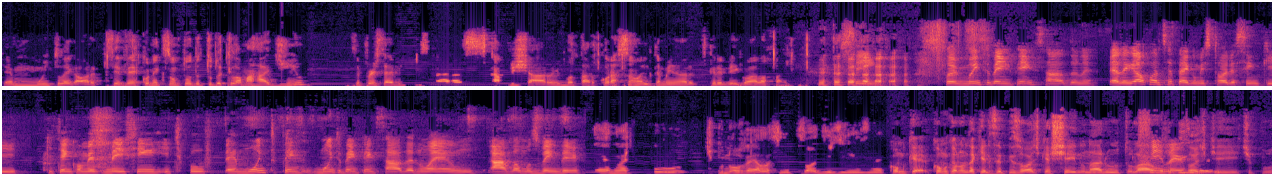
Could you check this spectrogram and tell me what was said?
É muito legal. A hora que você vê a conexão toda, tudo aquilo amarradinho, você percebe que os caras capricharam e botaram o coração ali também na hora de escrever, igual ela faz. Sim, foi muito bem pensado, né? É legal quando você pega uma história assim que, que tem começo, meio e fim e, tipo, é muito, muito bem pensada, não é um, ah, vamos vender. É, não é tipo, tipo novela, assim, episódiozinhos, né? Como que, é, como que é o nome daqueles episódios que é cheio no Naruto lá? Filler. Os episódios que, tipo...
